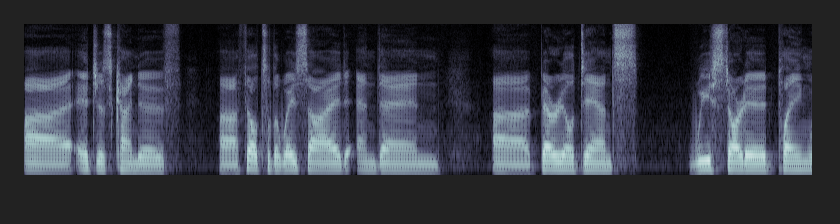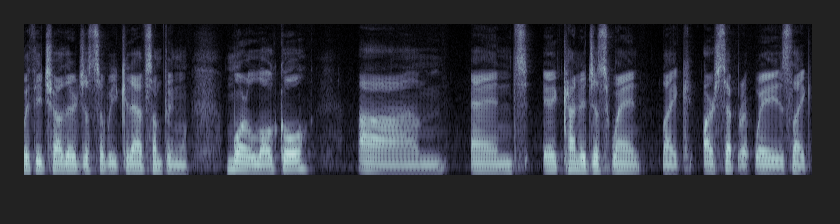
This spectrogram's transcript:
Uh, it just kind of uh, fell to the wayside, and then uh, burial dance. We started playing with each other just so we could have something more local, um, and it kind of just went like our separate ways. Like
